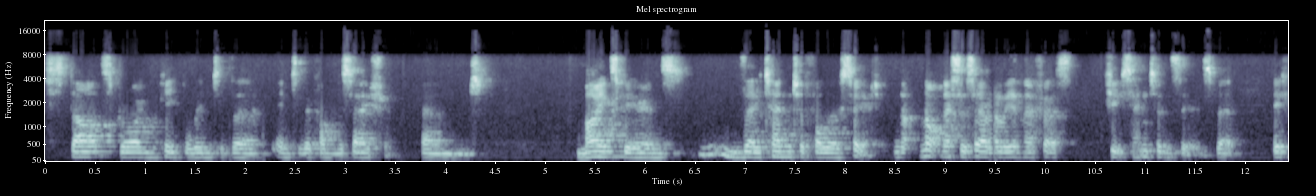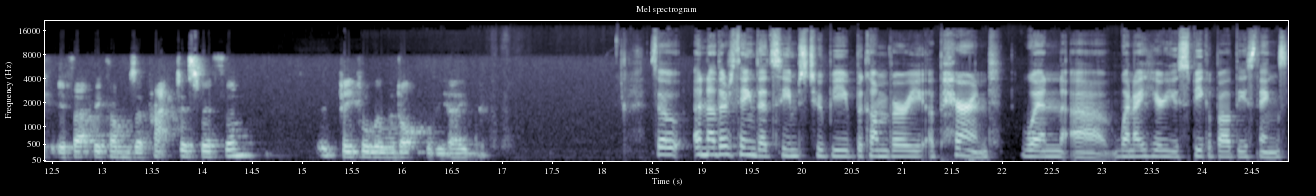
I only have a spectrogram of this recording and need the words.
starts drawing people into the into the conversation and my experience, they tend to follow suit. Not, not necessarily in their first few sentences, but if, if that becomes a practice with them, people will adopt the behavior. So another thing that seems to be become very apparent when uh, when I hear you speak about these things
